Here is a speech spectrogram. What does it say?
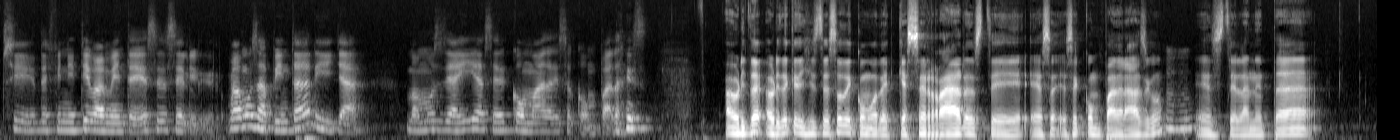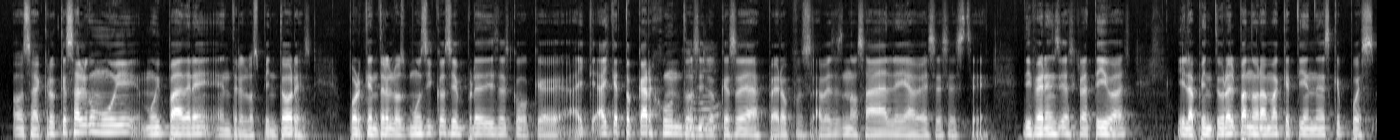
Sí, definitivamente, ese es el, vamos a pintar y ya, vamos de ahí a ser comadres o compadres. Ahorita, ahorita que dijiste eso de como de que cerrar este, ese, ese compadrazgo, Ujú. este, la neta, o sea, creo que es algo muy, muy padre entre los pintores. Porque entre los músicos siempre dices como que hay que, hay que tocar juntos y lo que sea, pero pues a veces no sale, a veces este, diferencias creativas. Y la pintura, el panorama que tiene es que pues,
